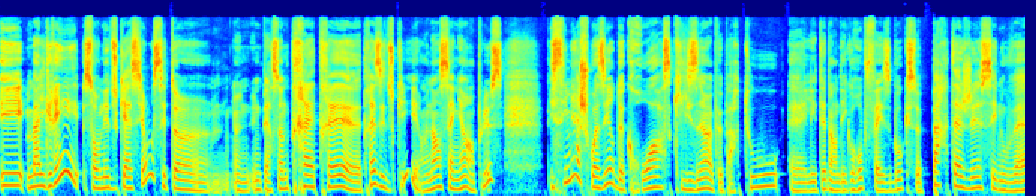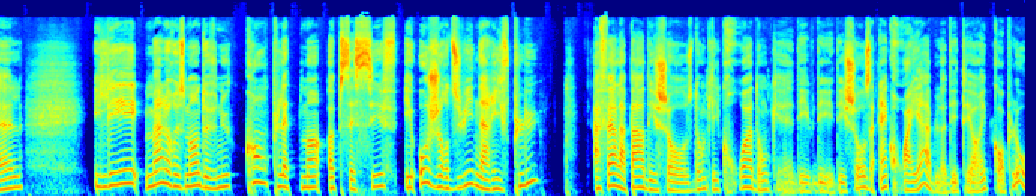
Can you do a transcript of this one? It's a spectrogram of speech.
Et malgré son éducation, c'est une personne très, très, très éduquée, un enseignant en plus. Il s'est mis à choisir de croire ce qu'il lisait un peu partout. Il était dans des groupes Facebook qui se partageaient ses nouvelles. Il est malheureusement devenu complètement obsessif et aujourd'hui n'arrive plus à faire la part des choses. Donc, il croit donc euh, des, des, choses incroyables, des théories de complot.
